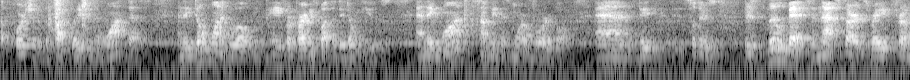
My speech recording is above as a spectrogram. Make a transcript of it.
a portion of the population that want this. And they don't want to go out and pay for a parking spot that they don't use. And they want something that's more affordable. And they, so there's, there's little bits, and that starts right from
